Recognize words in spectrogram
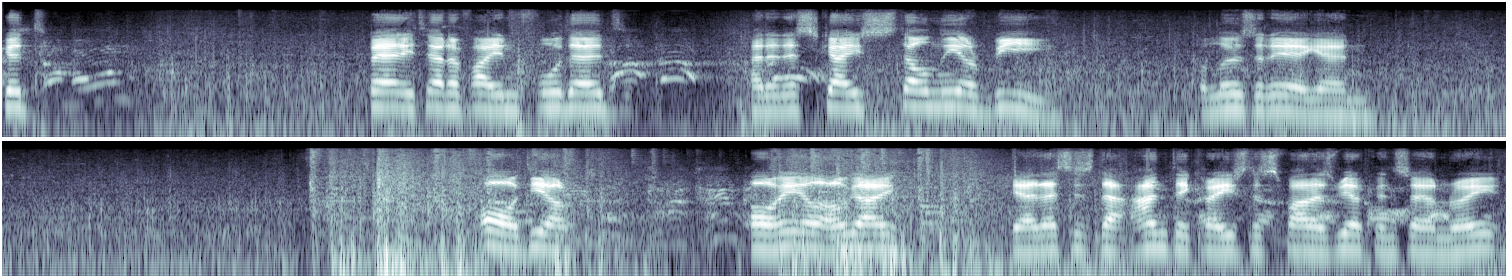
Good. Very terrifying foe dead. And then this guy's still near B. We're losing A again. Oh dear. Oh hey little guy. Yeah, this is the Antichrist as far as we're concerned, right?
